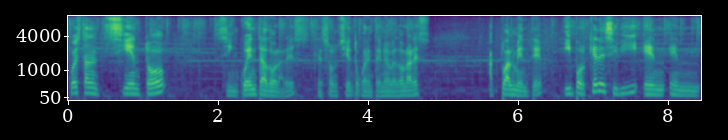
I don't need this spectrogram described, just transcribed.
Cuestan 150 dólares, que son 149 dólares actualmente. ¿Y por qué decidí en, en,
